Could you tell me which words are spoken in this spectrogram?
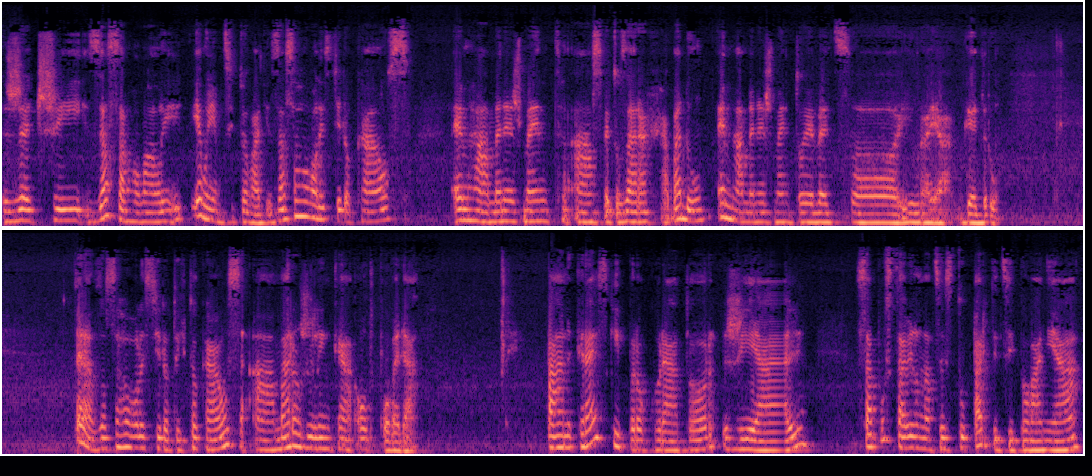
že či zasahovali, ja budem citovať, zasahovali ste do kaos MH Management a Svetozára Chabadu. MH Management to je vec uh, Juraja Gedru. Teraz zasahovali ste do týchto kaos a Maro Žilinka odpovedá. Pán krajský prokurátor žiaľ sa postavil na cestu participovania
